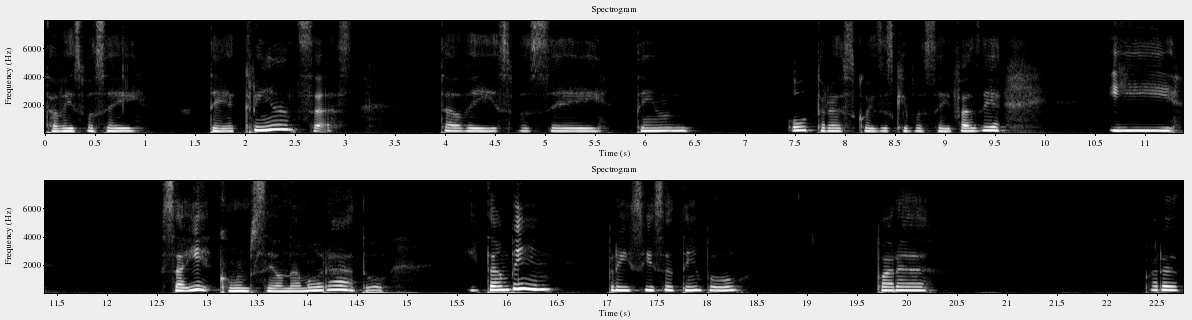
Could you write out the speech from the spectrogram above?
talvez você tenha crianças, talvez você tenha outras coisas que você fazer e sair com seu namorado e também precisa tempo para para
